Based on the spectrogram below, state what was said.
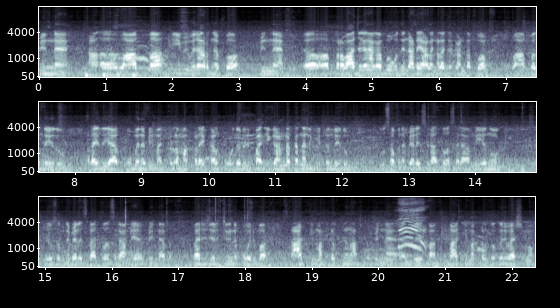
പിന്നെ വാപ്പ ഈ വിവരം അറിഞ്ഞപ്പോൾ പിന്നെ പ്രവാചകനാകാൻ പോകുന്നതിന്റെ അടയാളങ്ങളൊക്കെ കണ്ടപ്പോൾ വാപ്പ എന്ത് ചെയ്തു? അതായത് യാക്കൂബ് നബി മറ്റുള്ള മക്കളേക്കാൾ കൂടുതൽ ഒരു പരിഗണനയൊക്കെ നൽകിയിട്ട് എന്ത് ചെയ്തു? യൂസഫ് നബി അലൈഹി സ്വലാത്തു വസ്സലാമയെ നോക്കി. യൂസഫ് നബി അലൈഹി സ്വലാത്തു വസ്സലാമയെ പിന്നെ പരിചരിച്ച് ഇങ്ങനെ പോരുമ്പോൾ ബാക്കി മക്കൾക്ക് നഷ്ടം പിന്നെ എന്ത്? ബാക്കി മക്കൾക്കൊക്കെ ഒരു വിഷമം.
